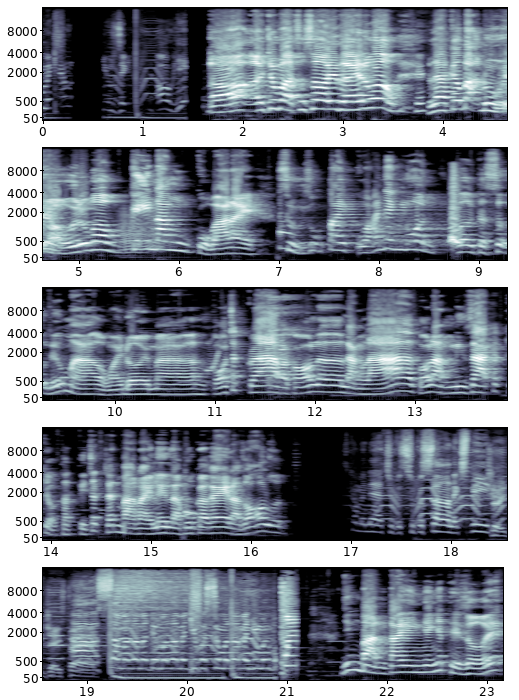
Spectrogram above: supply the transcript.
okay đó nói chung là sơ sơ như thế đúng không? Là các bạn đủ hiểu rồi đúng không? Kỹ năng của bà này sử dụng tay quá nhanh luôn. Vâng thật sự nếu mà ở ngoài đời mà có chakra và có làng lá có làng ninja các kiểu thật thì chắc chắn bà này lên là hokage là rõ luôn. Những bàn tay nhanh nhất thế giới ấy,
